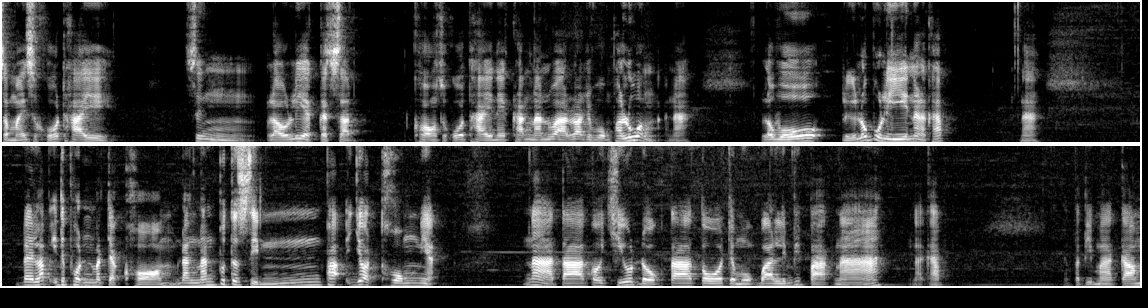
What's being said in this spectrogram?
สมัยสุโขทัย ซึ่งเราเรียกกษัตริย์ครองสุโขทัยในครั้งนั้นว่าราชวงศ์พระล่วงนะละโวหรือลบบุรีนั่นแหละครับนะ ได้รับอิทธิพลมาจากขอม ดังนั้นพุทธศิลป์พระยอดธงเนี่ยหน้าตาก็คิ้วโดกตาโตจมูกบานลิ้มฝีปากหนานะครับประติมากรรม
